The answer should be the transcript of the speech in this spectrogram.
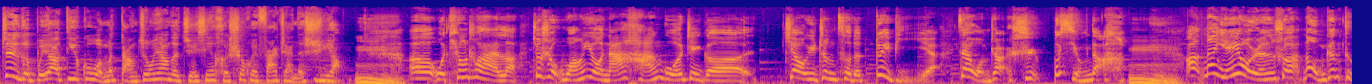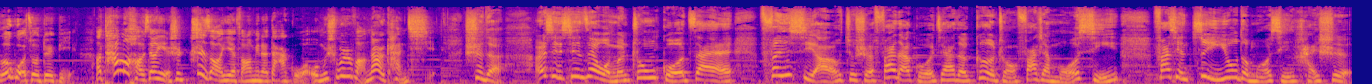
这个不要低估我们党中央的决心和社会发展的需要。嗯呃，我听出来了，就是网友拿韩国这个。教育政策的对比，在我们这儿是不行的。嗯啊，那也有人说，那我们跟德国做对比啊，他们好像也是制造业方面的大国，我们是不是往那儿看齐？是的，而且现在我们中国在分析啊，就是发达国家的各种发展模型，发现最优的模型还是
